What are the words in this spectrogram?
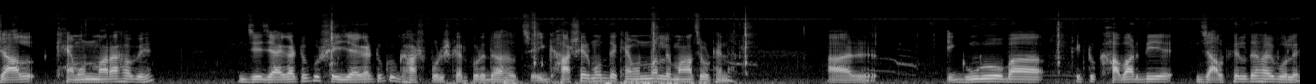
জাল কেমন মারা হবে যে জায়গাটুকু সেই জায়গাটুকু ঘাস পরিষ্কার করে দেওয়া হচ্ছে। এই ঘাসের মধ্যে কেমন মারলে মাছ ওঠে না। আর এই গুঁড়ো বা একটু খাবার দিয়ে জাল ফেলতে হয় বলে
